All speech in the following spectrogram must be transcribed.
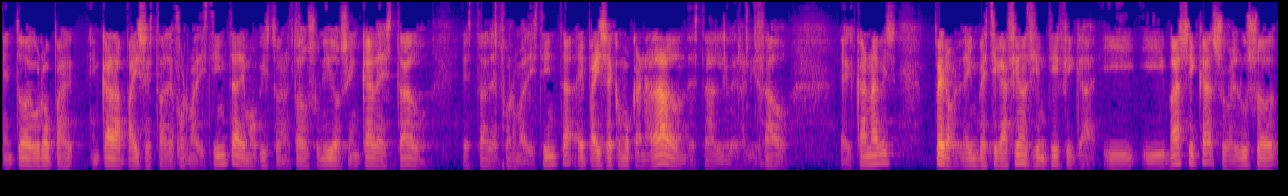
En toda Europa, en cada país está de forma distinta. Hemos visto en Estados Unidos, en cada estado está de forma distinta. Hay países como Canadá, donde está liberalizado el cannabis, pero la investigación científica y, y, básica sobre el uso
